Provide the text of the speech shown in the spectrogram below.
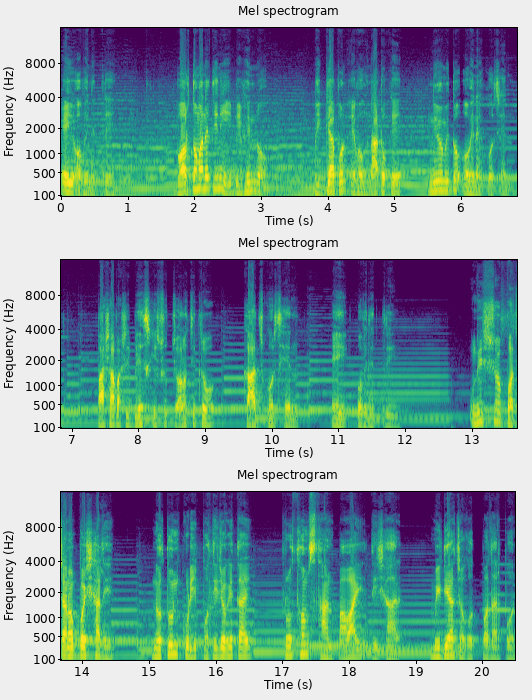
এই অভিনেত্রী। বর্তমানে তিনি বিভিন্ন বিজ্ঞাপন এবং নাটকে নিয়মিত অভিনয় করছেন। পাশাপাশি বেশ কিছু চলচ্চিত্র কাজ করছেন। এই অভিনেত্রী। উনিশশো পঁচানব্বই সালে নতুন কুড়ি প্রতিযোগিতায় প্রথম স্থান পাওয়ায় দিশার মিডিয়া জগৎ পদার্পণ,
